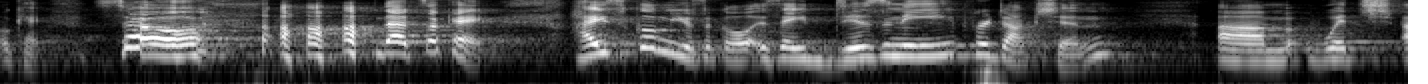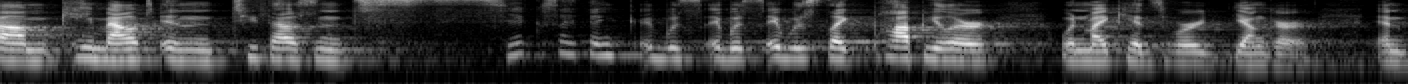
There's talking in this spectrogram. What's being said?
okay. So that's okay. High School Musical is a Disney production um, which um, came out in 2006, I think. It was, it, was, it was like popular when my kids were younger. And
